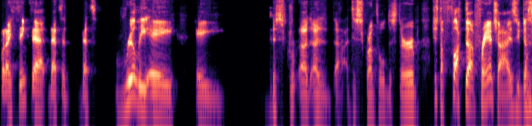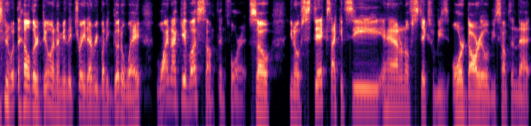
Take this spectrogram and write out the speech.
But I think that that's a that's really a a disgr- a, a, a disgruntled, disturbed, just a fucked up franchise who doesn't know what the hell they're doing. I mean, they trade everybody good away. Why not give us something for it? So, you know, Sticks, I could see. eh, I don't know if Sticks would be or Dario would be something that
